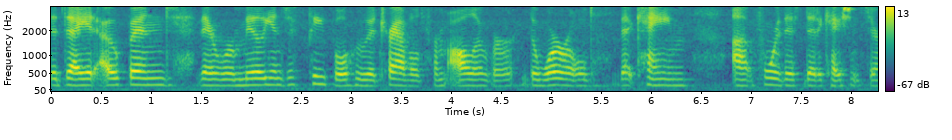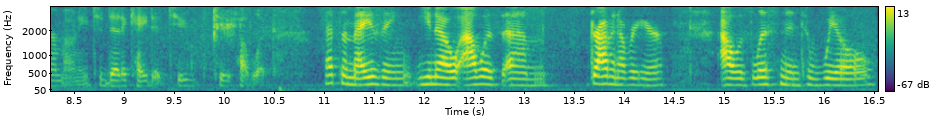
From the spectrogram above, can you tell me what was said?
the day it opened, there were millions of people who had traveled from all over the world that came uh, for this dedication ceremony to dedicate it to, to the public. That's amazing. You know, I was um, driving over here. I was listening to Will,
